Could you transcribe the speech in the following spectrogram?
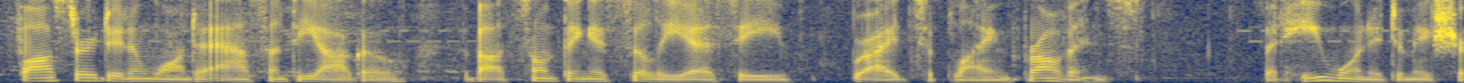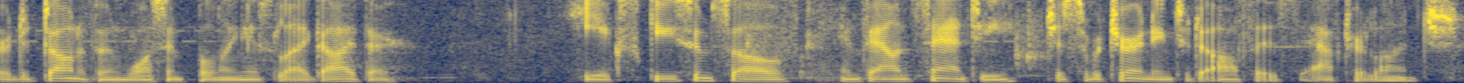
Foster didn't want to ask Santiago about something as silly as a bride supplying province, but he wanted to make sure that Donovan wasn't pulling his leg either. He excused himself and found Santi just returning to the office after lunch.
